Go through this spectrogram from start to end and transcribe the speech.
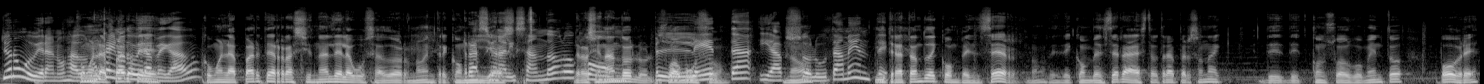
yo no me hubiera enojado nunca y no te hubiera pegado. Como en la parte racional del abusador, ¿no? Entre comillas. Racionalizándolo completa y absolutamente. Y tratando de convencer, ¿no? De, convencer a esta otra persona con su argumento pobre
